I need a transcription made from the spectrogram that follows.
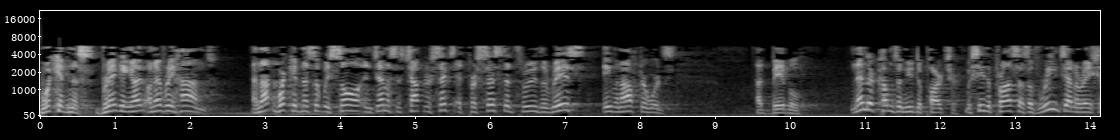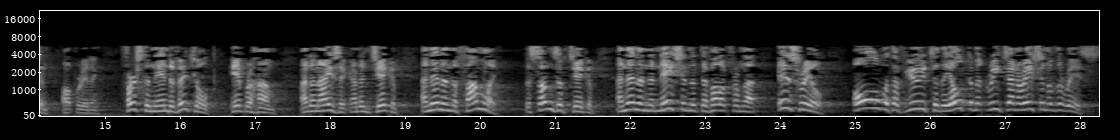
Wickedness breaking out on every hand. And that wickedness that we saw in Genesis chapter 6, it persisted through the race even afterwards at Babel. And then there comes a new departure. We see the process of regeneration operating. First in the individual, Abraham, and in Isaac, and in Jacob, and then in the family, the sons of Jacob, and then in the nation that developed from that, Israel, all with a view to the ultimate regeneration of the race,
